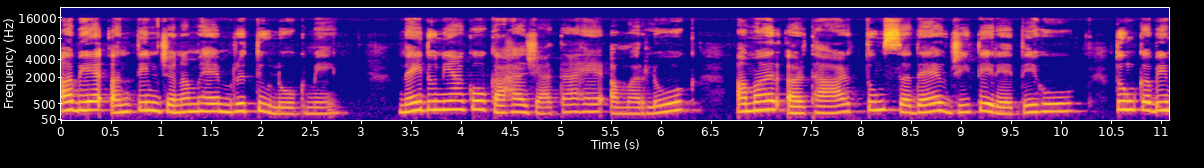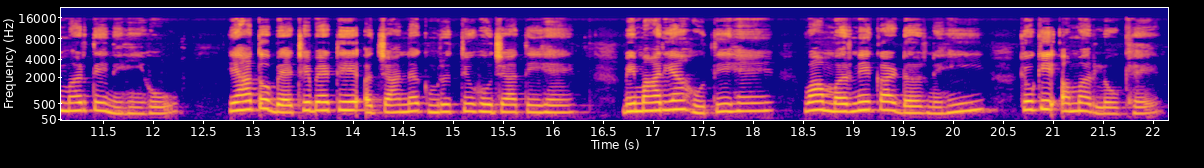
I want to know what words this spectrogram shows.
अब यह अंतिम जन्म है मृत्यु लोक में। नई दुनिया को कहा जाता है अमर लोक। अमर अर्थात तुम सदैव जीते रहते हो। तुम कभी मरते नहीं हो। यहाँ तो बैठे बैठे अचानक मृत्यु हो जाती है। बीमारियाँ होती हैं। वहाँ मरने का डर नहीं, क्योंकि अमर लोक है।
